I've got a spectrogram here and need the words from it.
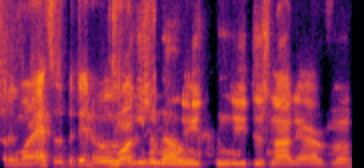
So the Gemara answers, but then who? What even though need, need is not erva.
